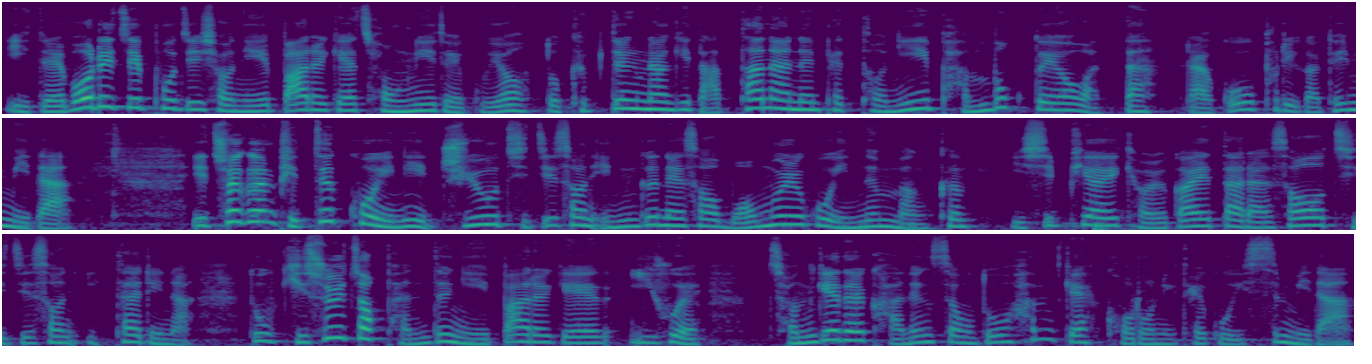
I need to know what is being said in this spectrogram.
이 레버리지 포지션이 빠르게 정리되고요. 또 급등락이 나타나는 패턴이 반복되어 왔다라고 풀이가 됩니다. 이 최근 비트코인이 주요 지지선 인근에서 머물고 있는 만큼 이 CPI 결과에 따라서 지지선 이탈이나 또 기술적 반등이 빠르게 이후에 전개될 가능성도 함께 거론이 되고 있습니다.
